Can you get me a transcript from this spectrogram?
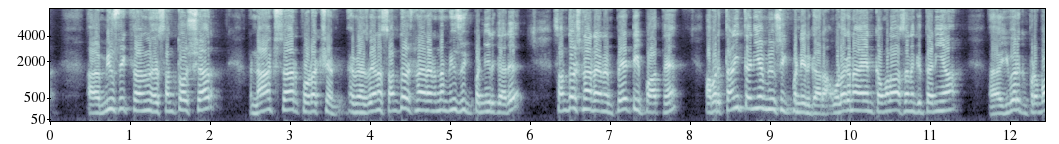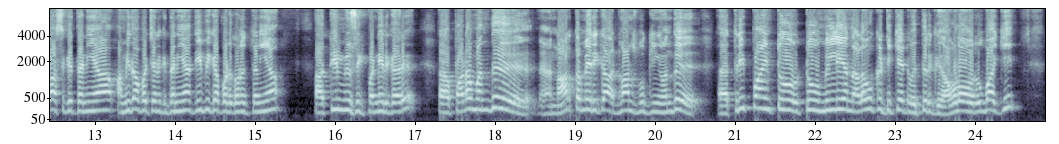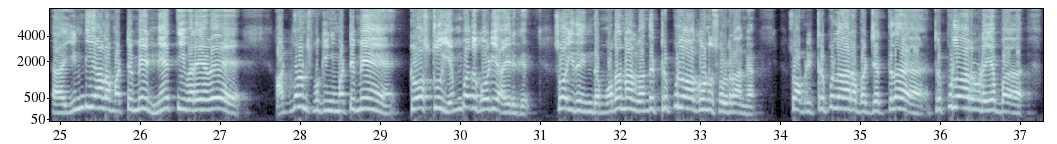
music Santhosh sir Nag sir production ஏன்னா சந்தோஷ் நாராயணன் தான் music பண்ணியிருக்காரு. சந்தோஷ் நாராயணன் பேட்டி பார்த்தேன். அவர் தனித்தனியாக music பண்ணியிருக்காராம். உலகநாயகன் கமலஹாசனுக்கு தனியாக இவருக்கு பிரபாஸுக்கு தனியாக அமிதாப் பச்சனுக்கு தனியாக தீபிகா படுகோனுக்கு தனியாக தீம் மியூசிக் பண்ணியிருக்காரு. படம் வந்து நார்த் அமெரிக்கா அட்வான்ஸ் புக்கிங் வந்து three point two two million அளவுக்கு டிக்கெட் விற்றுருக்கு அவ்வளோ ரூபாய்க்கு. இந்தியாவில் மட்டுமே நேத்தி வரையவே அட்வான்ஸ் புக்கிங் மட்டுமே க்ளோஸ் டு எண்பது கோடி ஆயிருக்கு. ஸோ இது இந்த முத நாள் வந்து ட்ரிப்புள் ஆகும்னு சொல்கிறாங்க ஸோ அப்படி ட்ரிபிள் ஆர் பட்ஜெட்டில் ட்ரிபிள் ஆருடைய ப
